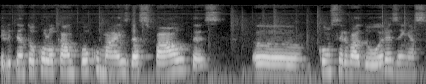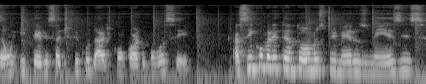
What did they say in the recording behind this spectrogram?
ele tentou colocar um pouco mais das pautas uh, conservadoras em ação e teve essa dificuldade, concordo com você. Assim como ele tentou nos primeiros meses,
